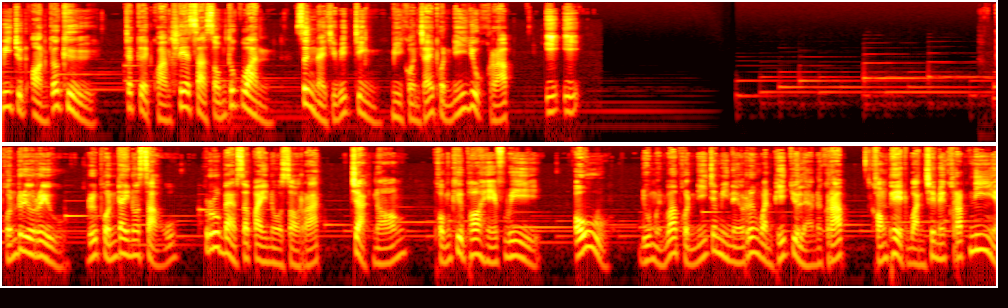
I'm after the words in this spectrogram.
มีจุดอ่อนก็คือ จะเกิดความเครียดสะสมทุกวัน ซึ่งในชีวิตจริงมีคนใช้ผลนี้อยู่ครับอีอีผลริวๆหรือผลไดโนเสาร์ รูปแบบสไปโนซอรัส จากน้อง ผมคือพ่อเฮฟวีโอ้ดูเหมือนว่าผลนี้จะมีในเรื่องวันพีชอยู่แล้วนะครับ ของเพจวันใช่ไหมครับเนี่ย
